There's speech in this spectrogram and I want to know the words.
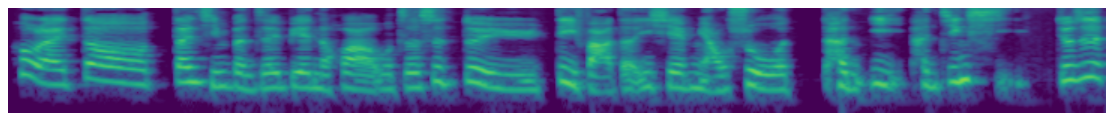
后来到单行本这边的话，我则是对于地法的一些描述，我很意很惊喜。就是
